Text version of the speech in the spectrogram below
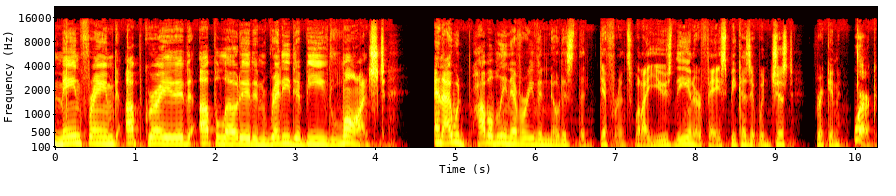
mainframed, upgraded, uploaded, and ready to be launched. And I would probably never even notice the difference when I used the interface because it would just frickin' work.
